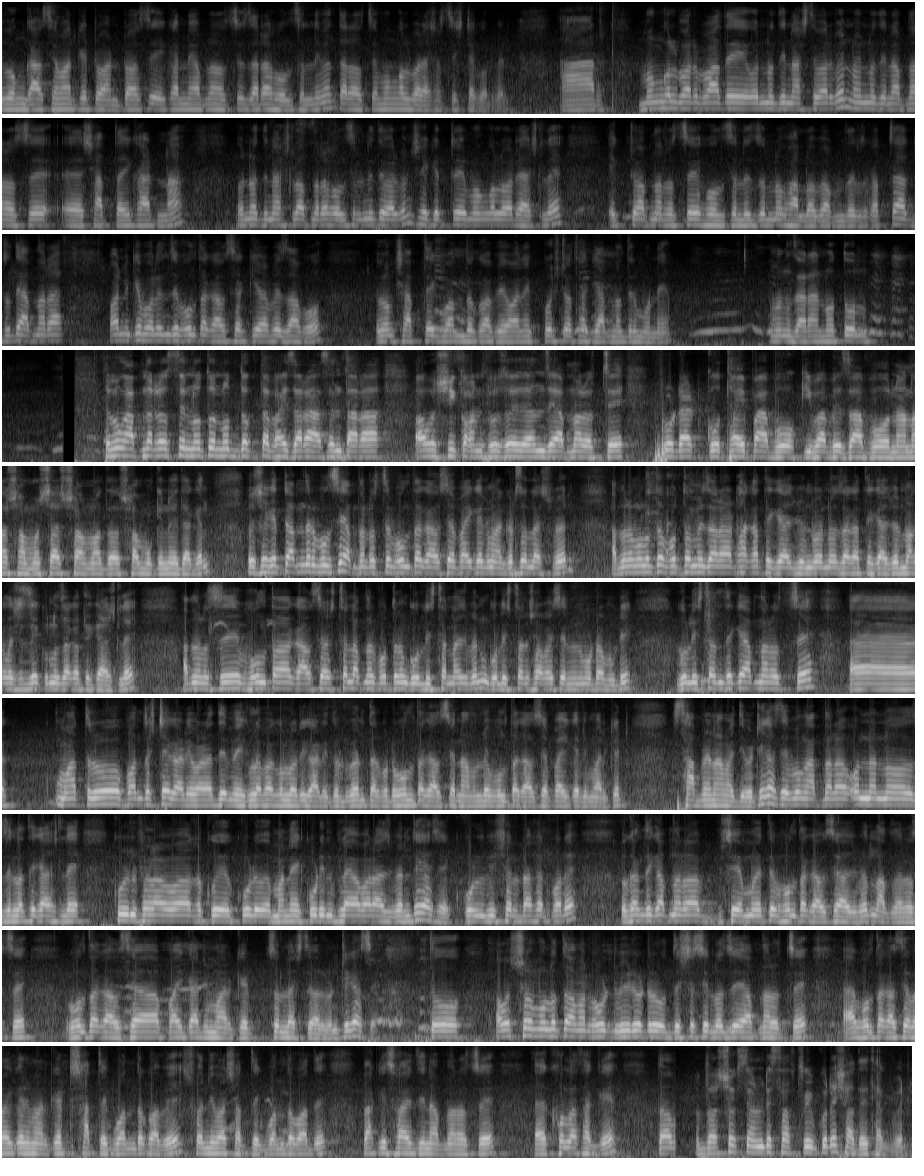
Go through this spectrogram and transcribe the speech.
এবং গাছে মার্কেট, ওয়ানটো আছে। এখানে আপনার হচ্ছে যারা হোলসেল নেবেন, তারা হচ্ছে মঙ্গলবার আসার চেষ্টা করবেন। আর মঙ্গলবার বাদে অন্য দিন আসতে পারবেন। অন্য দিন আপনার হচ্ছে সাপ্তাহিক হাট না। অন্য দিন আসলে আপনারা হোলসেল নিতে পারবেন। সেক্ষেত্রে মঙ্গলবারে আসলে একটু আপনার হচ্ছে হোলসেলের জন্য ভালো হবে আপনাদের কাছে। আর যদি আপনারা অনেকে বলেন যে ভুলতা গাউসা কীভাবে যাব এবং সাপ্তাহিক বন্ধ কবে, অনেক প্রশ্ন থাকে আপনাদের মনে। এবং যারা নতুন এবং আপনারা হচ্ছে নতুন উদ্যোক্তা ভাই যারা আছেন, তারা অবশ্যই কনফিউজ হয়ে যান যে আপনার হচ্ছে প্রোডাক্ট কোথায় পাবো, কীভাবে যাব, নানা সমস্যার সমাধান সম্মুখীন হয়ে থাকেন। তো সেক্ষেত্রে আপনাদের বলছি, আপনার হচ্ছে বলতে গাউসে পাইকারি মার্কেট চলে আসবেন। আপনারা মূলত প্রথমে যারা ঢাকা থেকে আসবেন বা অন্য জায়গা থেকে আসবেন, বাংলাদেশের যে কোনো জায়গা থেকে আসলে আপনার হচ্ছে ভুলতা গাউসে আসতে হলে আপনার প্রথমে গুলিস্তান আসবেন। গুলিস্তান সবাই চেনেন মোটামুটি। গুলিস্তান থেকে আপনার হচ্ছে মাত্র পঞ্চাশ টাকা গাড়ি ভাড়া দিয়ে মেঘলা বা গাড়ি তুলবেন। তারপরে ভুলতা গাছে নামলে ভুলতা গাছে পাইকারি মার্কেট, সামনে নামাই দেবে, ঠিক আছে? এবং আপনারা অন্যান্য জেলা থেকে আসলে কুড়িল ফ্লাইওভার মানে কুড়িল ফ্লাইওভার আসবেন, ঠিক আছে? কুড়িল বিশ্বরোড আসার পরে ওখান থেকে আপনারা সেমতে ভুলতা গাউসে আসবেন। আপনারা হচ্ছে ভুলতা গাউসিয়া পাইকারি মার্কেট চলে আসতে পারবেন, ঠিক আছে? তো অবশ্য মূলত আমার ভিডিওটার উদ্দেশ্য ছিল যে আপনার হচ্ছে ভোলতা কাছে পাইকারি মার্কেট সাপ্তাহিক বন্ধ কবে শনিবার সাপ্তাহিক বন্ধ বাদে বাকি ছয় দিন আপনার হচ্ছে খোলা থাকে। তো দর্শক চ্যানেলটি সাবস্ক্রাইব করে সাথেই থাকবেন।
